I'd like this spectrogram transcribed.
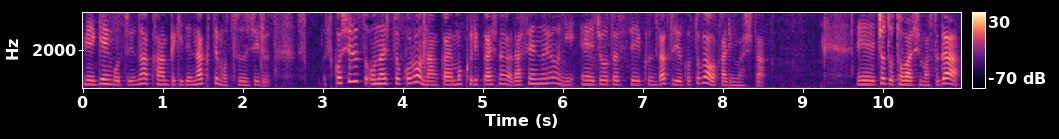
言語というのは完璧でなくても通じる。少しずつ同じところを何回も繰り返しながら螺旋のように上達していくんだということが分かりました。えー、ちょっと飛ばしますが、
